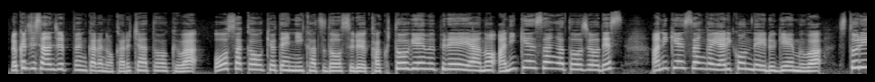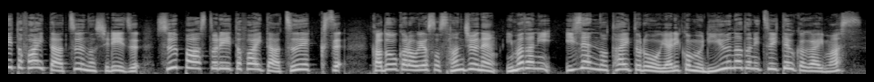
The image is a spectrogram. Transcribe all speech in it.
6時30分からのカルチャートークは大阪を拠点に活動する格闘ゲームプレイヤーのアニケンさんが登場です。アニケンさんがやり込んでいるゲームはストリートファイター2のシリーズスーパーストリートファイター 2X 稼働からおよそ30年いまだに以前のタイトルをやり込む理由などについて伺います。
